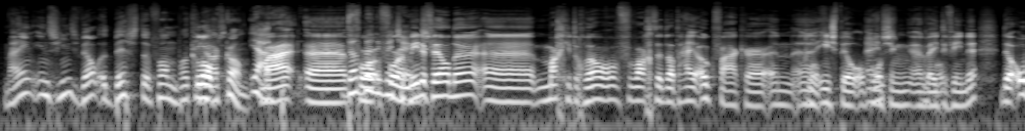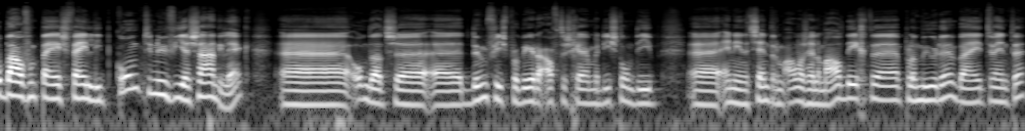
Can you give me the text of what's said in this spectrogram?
mijn inziens, wel het beste van wat Klopt. hij daar kan. Ja, maar eh, dat voor, voor een middenvelder eh, mag je toch wel verwachten dat hij ook vaker een eh, Klopt. inspeeloplossing Dat weet te vinden. De opbouw van PSV liep continu via Sadilek. eh, omdat ze eh, Dumfries probeerden af te schermen. Die stond diep. eh, en in het centrum alles helemaal dicht eh plamuurde bij Twente.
